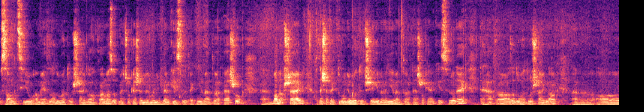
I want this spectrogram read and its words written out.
szankció, amelyet az adóhatóság alkalmazott, mert sok esetben mondjuk nem készültek nyilvántartások. Manapság az esetek túlnyomó többségében a nyilvántartások elkészülnek, tehát az adóhatóságnak a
